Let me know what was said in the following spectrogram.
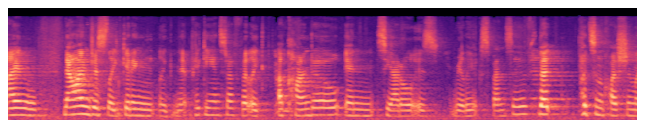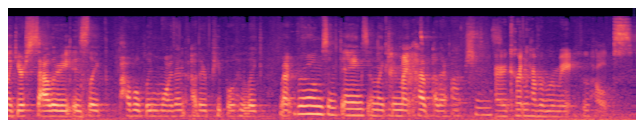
I'm now I'm just like getting like nitpicky and stuff. But like a condo in Seattle is really expensive. That puts in question like your salary is like probably more than other people who like rent rooms and things, and like you might have other options. I currently have a roommate who helps.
